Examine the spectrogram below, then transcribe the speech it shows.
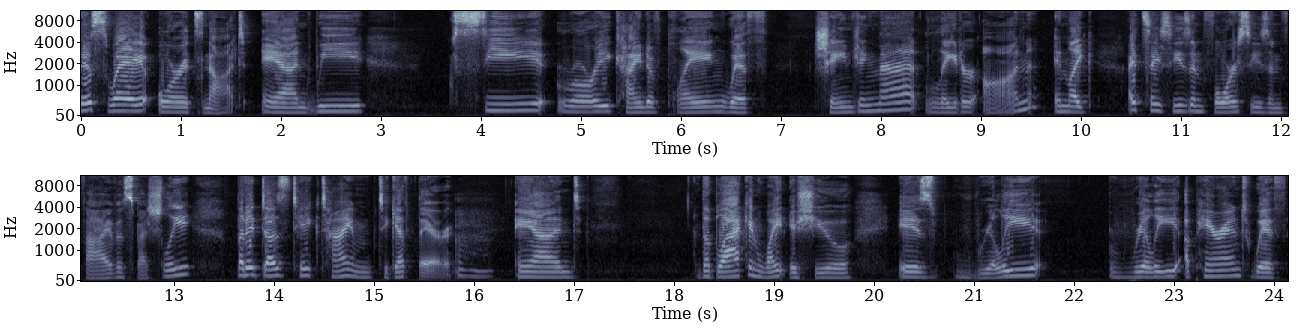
this way or it's not. And we see Rory kind of playing with changing that later on in like I'd say season 4, season 5 especially, but it does take time to get there. Mm-hmm. And the black and white issue is really really apparent with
